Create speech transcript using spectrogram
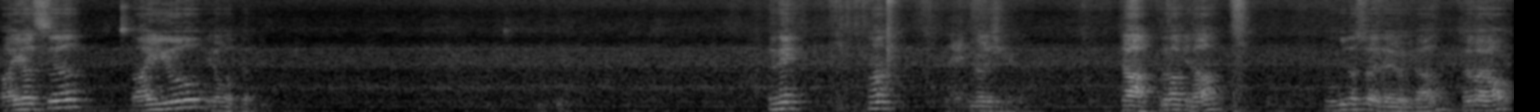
by us, by you, 이런 것들. 됐니? 어? 네. 이런 식입니다. 자, 들어갑니다. 여기다 써야 돼요, 여기다. 잘 봐요.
